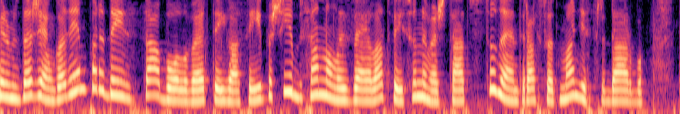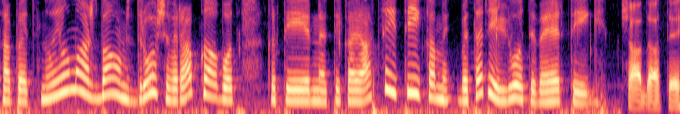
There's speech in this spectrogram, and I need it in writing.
Pirms dažiem gadiem paradīzes sābola vērtīgās īpašības analizēja Latvijas universitātes studenti rakstot maģistra darbu. Tāpēc nu Ilmārs Baunis droši var apgalvot, ka tie ir ne tikai acītīkami, bet arī ļoti vērtīgi. Šādā te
